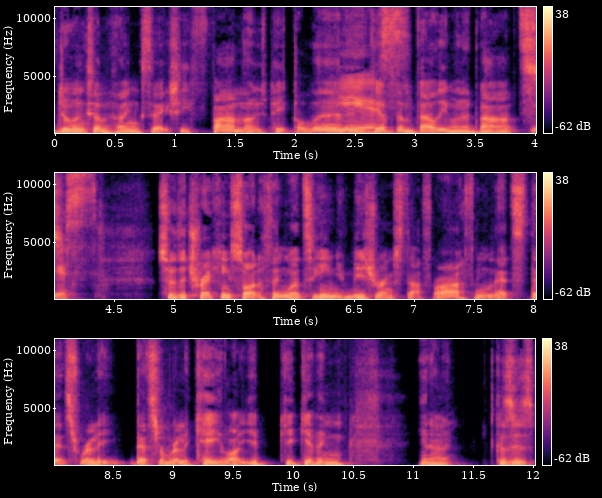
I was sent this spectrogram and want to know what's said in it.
doing some things to actually farm those people in and give them value in advance. yes. So the tracking side of thing, once again, you're measuring stuff, right? I think that's that's really that's a really key. Like you you're giving, you know, because there's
